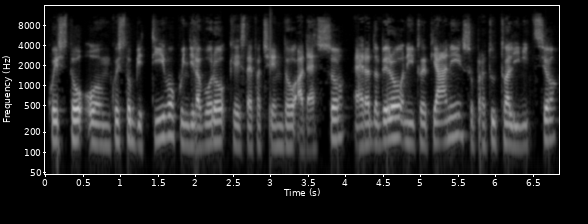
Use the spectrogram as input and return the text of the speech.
questo, questo obiettivo, quindi il lavoro che stai facendo adesso, era davvero nei tuoi piani, soprattutto all'inizio,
